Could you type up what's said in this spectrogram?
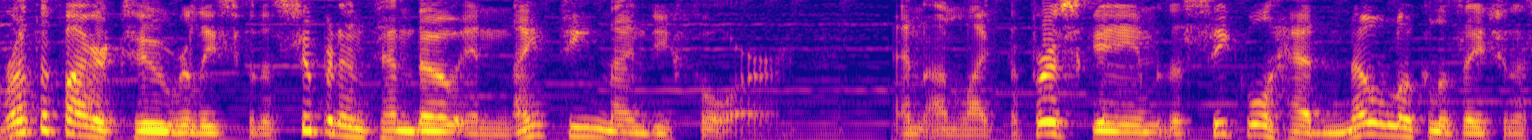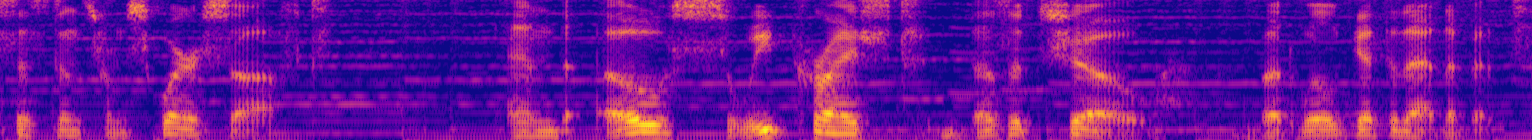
Breath of Fire 2 released for the Super Nintendo in 1994, and unlike the first game, the sequel had no localization assistance from Squaresoft. And oh, sweet Christ, does it show. But we'll get to that in a bit.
